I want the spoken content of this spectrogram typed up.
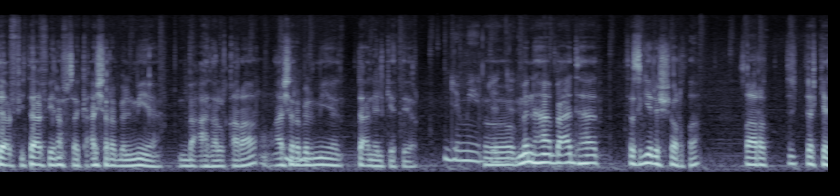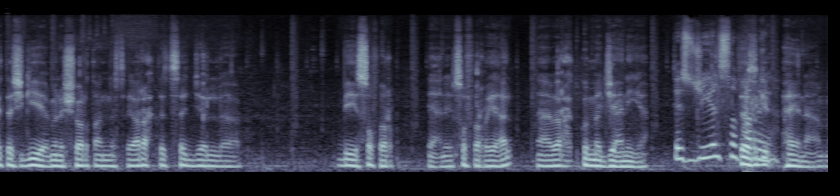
تعفي تعفي نفسك 10% بعد القرار و10% تعني الكثير. جميل جدا. منها بعدها تسجيل الشرطة. صارت تشكي تشجيع من الشرطة إن السيارة راح تتسجل آه، بصفر يعني صفر ريال. يعني راح تكون مجانية. تسجيل صفر تسجيل ريال. هي نعم.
